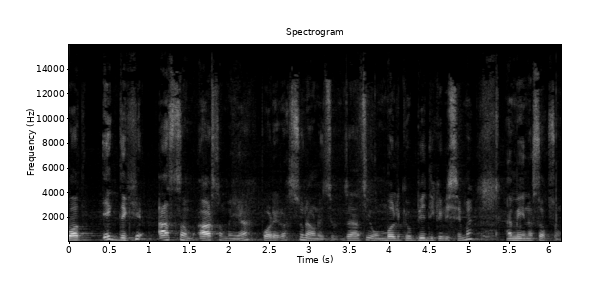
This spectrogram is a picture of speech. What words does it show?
पद एकदेखि आठसम्म आठसम्म यहाँ पढेर सुनाउनेछु। जहाँ चाहिँ होमबलीको वेदीको विषयमा हामी हेर्न सक्छौँ।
